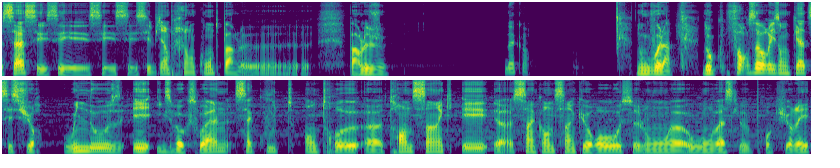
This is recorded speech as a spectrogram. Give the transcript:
ça, c'est bien pris en compte par le, par le jeu. D'accord. Donc voilà. Donc Forza Horizon 4, c'est sur Windows et Xbox One. Ça coûte entre 35 euh, et 55 euh, euros selon euh, où on va se le procurer.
